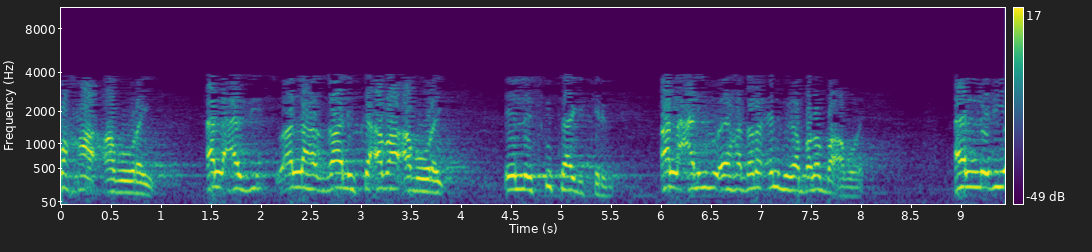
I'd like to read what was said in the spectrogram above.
waxaa abuuray. Alcasiizu allaha haalibka abaa abuuray ee laysku taagi karin. Alcaliimu ee haddana cilmiga badan baa abuuray. Alladii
